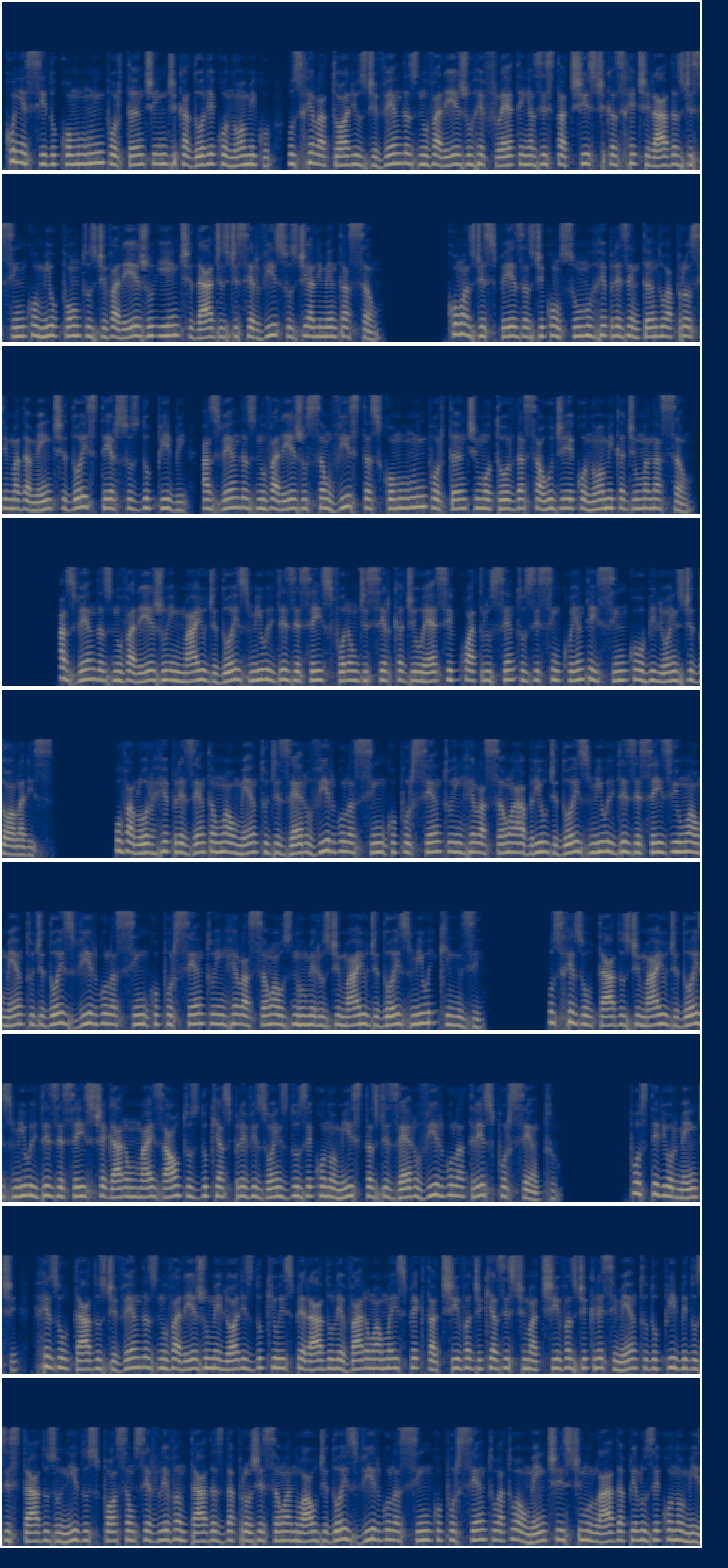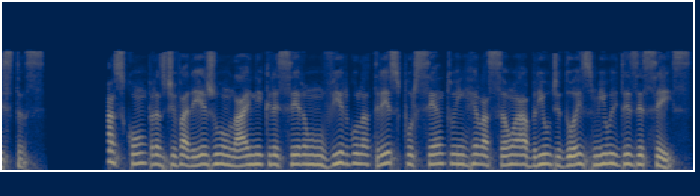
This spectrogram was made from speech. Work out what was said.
conhecido como um importante indicador econômico, os relatórios de vendas no varejo refletem as estatísticas retiradas de 5 mil pontos de varejo e entidades de serviços de alimentação. Com as despesas de consumo representando aproximadamente dois terços do PIB, as vendas no varejo são vistas como um importante motor da saúde econômica de uma nação. As vendas no varejo em maio de 2016 foram de cerca de US 455 bilhões de dólares. O valor representa um aumento de 0,5% em relação a abril de 2016 e um aumento de 2,5% em relação aos números de maio de 2015. Os resultados de maio de 2016 chegaram mais altos do que as previsões dos economistas de 0,3%. Posteriormente, resultados de vendas no varejo melhores do que o esperado levaram a uma expectativa de que as estimativas de crescimento do PIB dos Estados Unidos possam ser levantadas da projeção anual de 2,5% atualmente estimulada pelos economistas. As compras de varejo online cresceram 1,3% em relação a abril de 2016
